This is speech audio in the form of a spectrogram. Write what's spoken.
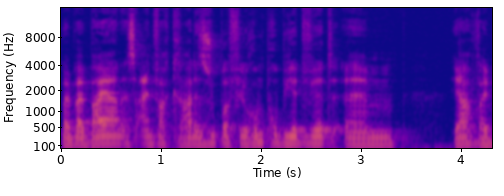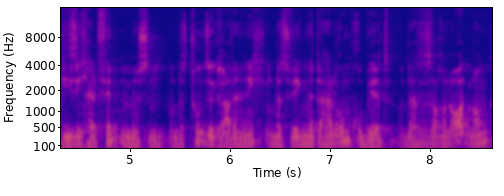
weil bei Bayern es einfach gerade super viel rumprobiert wird. Ähm, ja, weil die sich halt finden müssen und das tun sie gerade nicht und deswegen wird da halt rumprobiert und das ist auch in Ordnung,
